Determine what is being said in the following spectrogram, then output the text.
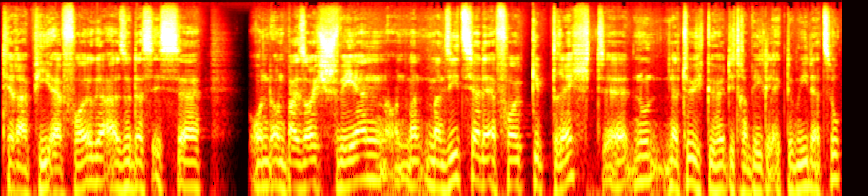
Therapieerfolge. Also das ist äh, und, und bei solch schweren, und man, man sieht es ja, der Erfolg gibt recht. Äh, nun, natürlich gehört die Trabekelektomie dazu,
